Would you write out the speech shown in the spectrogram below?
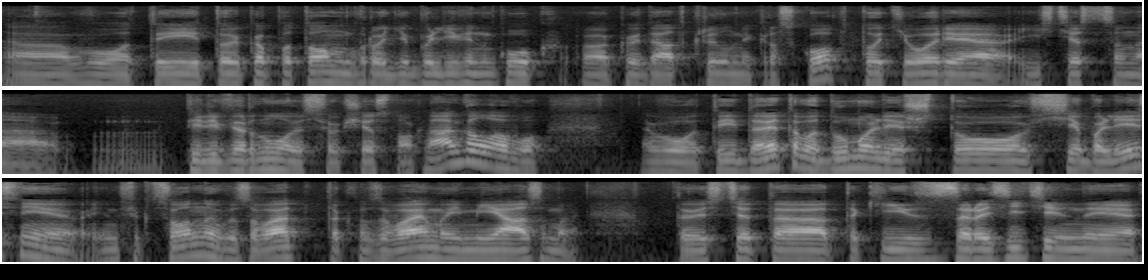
а, вот, и только потом вроде бы Ливенгук, а, когда открыл микроскоп, то теория, естественно, перевернулась вообще с ног на голову. Вот, и до этого думали, что все болезни инфекционные вызывают так называемые миазмы. То есть это такие заразительные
